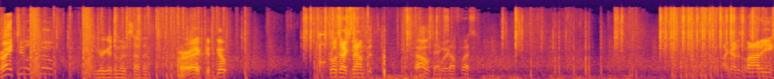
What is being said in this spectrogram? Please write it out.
Right, two, let's move! You're good to move, Seven. Alright, good to go. Protag's down. Oh, Contact quick. southwest. I got his body.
